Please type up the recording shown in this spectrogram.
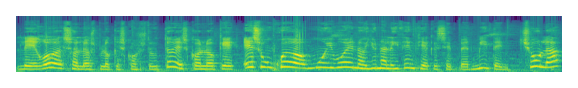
Lego son los bloques constructores, con lo que es un juego muy bueno y una licencia que se permiten chula,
